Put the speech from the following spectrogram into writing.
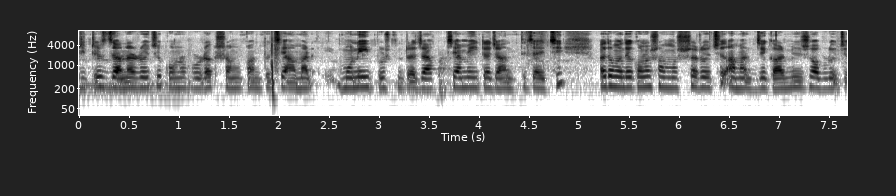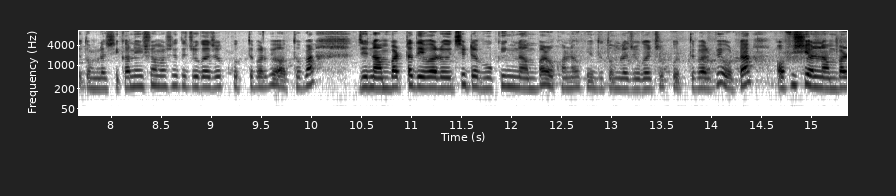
ডিটেলস জানার রয়েছে, কোনো প্রোডাক্ট সংক্রান্ত যে আমার মনে এই প্রশ্নটা যাচ্ছে, আমি এটা জানতে চাইছি বা তোমাদের কোনো সমস্যা রয়েছে, আমার যে গার্মেন্টস সব রয়েছে, তোমরা সেখানে এসে আমার সাথে যোগাযোগ করতে পারবে, অথবা যে নাম্বারটা দেওয়া রয়েছে, এটা বুকিং নাম্বার, ওখানেও কিন্তু তোমরা যোগাযোগ করতে পারবে, ওটা অফিসিয়াল নাম্বার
